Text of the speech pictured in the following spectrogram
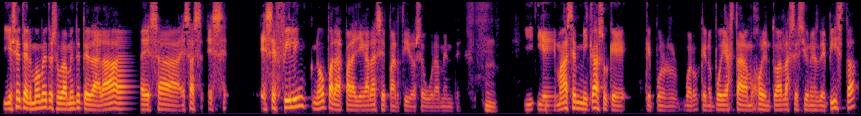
y ese termómetro seguramente te dará esa, esas, ese, ese feeling ¿no? para, para llegar a ese partido, seguramente. Mm. Y, y más en mi caso, que, que por bueno, que no podía estar a lo mejor en todas las sesiones de pista,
